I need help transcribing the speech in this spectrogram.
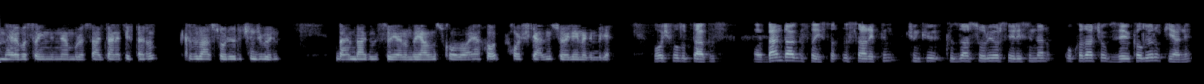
Merhaba sayın dinleyen burası Alternatif Tarım. Kızlar Soruyor 3. bölüm. Ben Douglas ve yanımda yalnız Kova'ya ho- hoş geldin söyleyemedim bile. Hoş bulduk Douglas. E, Ben Douglas'a ıs- ısrar ettim. Çünkü Kızlar Soruyor serisinden o kadar çok zevk alıyorum ki yani.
